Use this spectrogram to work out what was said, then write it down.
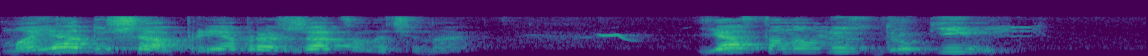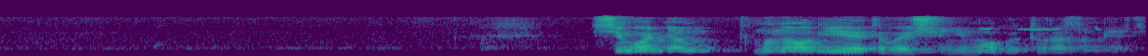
моя душа преображаться начинает. Я становлюсь другим. Сегодня многие этого еще не могут уразуметь.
